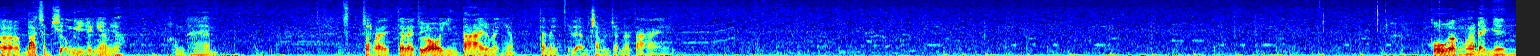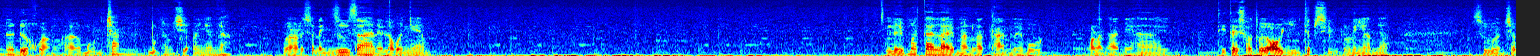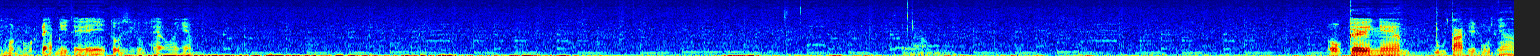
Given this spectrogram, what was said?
Ờ, uh, 300 triệu nghỉ anh em nhé không tham. Chắc là tay này tôi all in tài rồi anh em. Tay này tỷ lệ 100% là tài. Cố gắng là đánh lên được khoảng ờ, 400 400 triệu anh em nhé và nó sẽ đánh dư ra để lọc anh em. Nếu mà tay này mà là tài 11 hoặc là tài 12 thì tay sau tôi all in tiếp xỉu luôn anh em nhé xu hướng trận 11 đẹp như thế tội gì không thể anh em Ok anh em, đủ tài 11 nhá.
